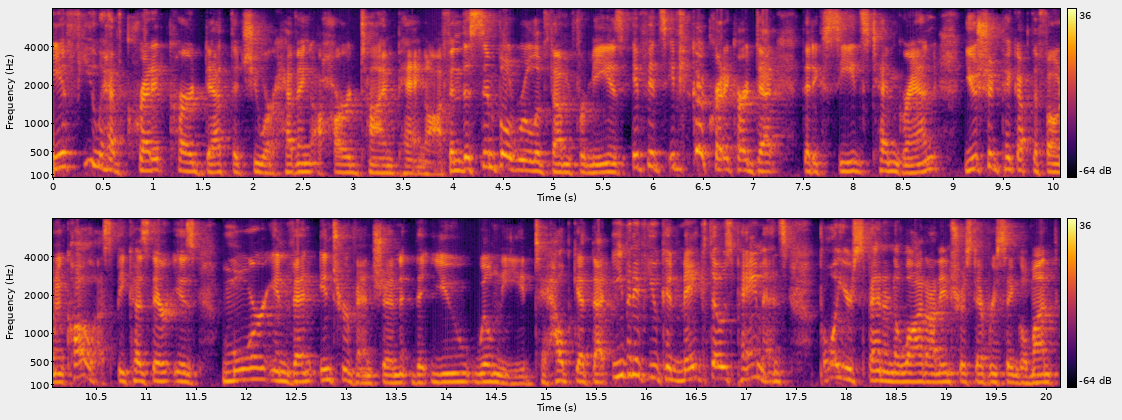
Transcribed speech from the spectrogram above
if you have credit card debt that you are having a hard time paying off, and the simple rule of thumb for me is if it's if you've got credit card debt that exceeds 10 grand, you should pick up the phone and call us because there is more invent intervention that you will need to help get that. Even if you can make those payments, boy, you're spending a lot on interest every single month.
